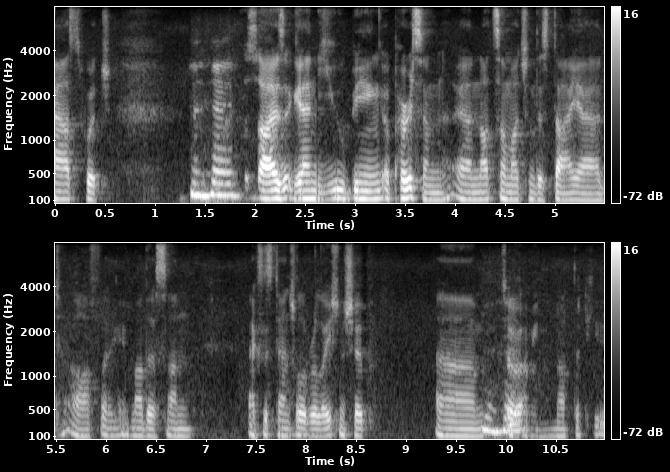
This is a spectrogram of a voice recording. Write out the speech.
past, which mm-hmm. emphasize again you being a person and not so much in this dyad of a mother-son existential relationship. Um, mm-hmm. So I mean, not that he,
